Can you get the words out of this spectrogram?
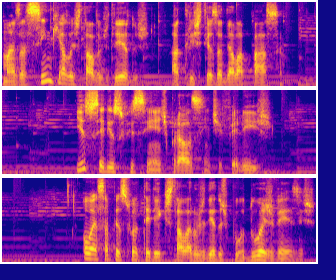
mas assim que ela estala os dedos, a tristeza dela passa. Isso seria o suficiente para ela se sentir feliz? Ou essa pessoa teria que estalar os dedos por duas vezes?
